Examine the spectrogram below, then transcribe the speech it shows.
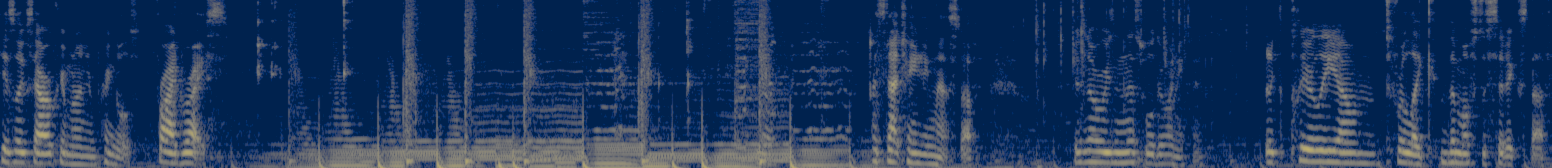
Tastes like sour cream and onion Pringles. Fried rice. It's not changing that stuff. There's no reason this will do anything. It's clearly um for like the most acidic stuff.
